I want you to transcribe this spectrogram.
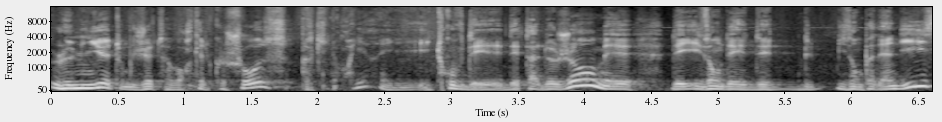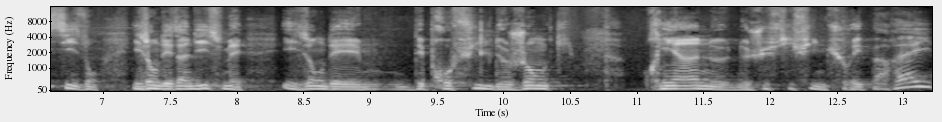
le milieu est obligé de savoir quelque chose, parce qu'ils n'ont rien. Ils, trouvent des, tas de gens, mais ils n'ont des, ils pas d'indices. Ils ont, ils ont des indices, mais ils ont des, profils de gens qui, rien ne, justifie une tuerie pareille.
